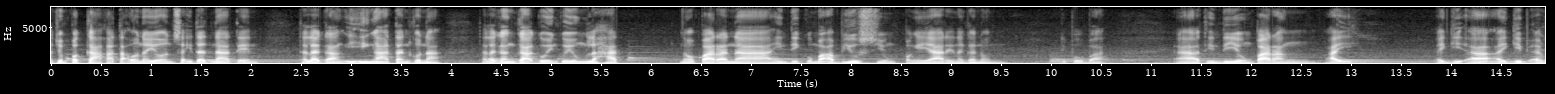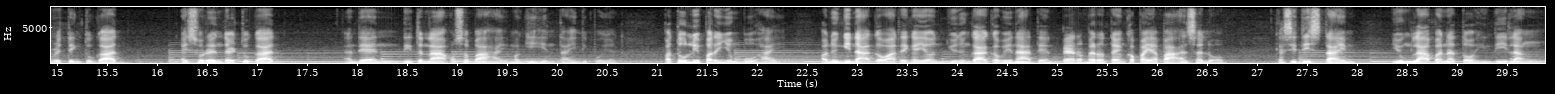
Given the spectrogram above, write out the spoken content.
At yung pagkakataon na yon sa edad natin, talagang iingatan ko na. Talagang gagawin ko yung lahat no para na hindi ko ma-abuse yung pangyayari na ganun. Di po ba? At hindi yung parang ay I, uh, I give everything to God. I surrender to God. And then dito na ako sa bahay maghihintay. Hindi po 'yun. Patuloy pa rin yung buhay. Anong ginagawa natin ngayon, yun yung gagawin natin. Pero meron tayong kapayapaan sa loob. Kasi this time, yung laban na to, hindi lang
